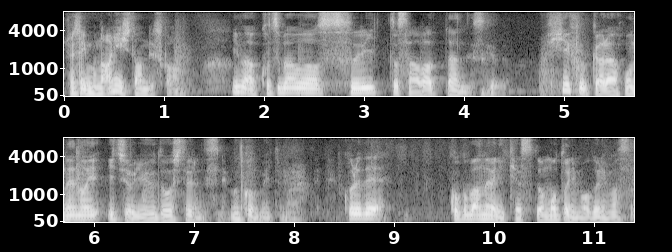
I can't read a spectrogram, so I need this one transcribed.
先生、今何したんですか？今骨盤をスリッと触ったんですけど、皮膚から骨の位置を誘導してるんですね。向こう向いてもらって。これで黒板のように消すと元に戻ります、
